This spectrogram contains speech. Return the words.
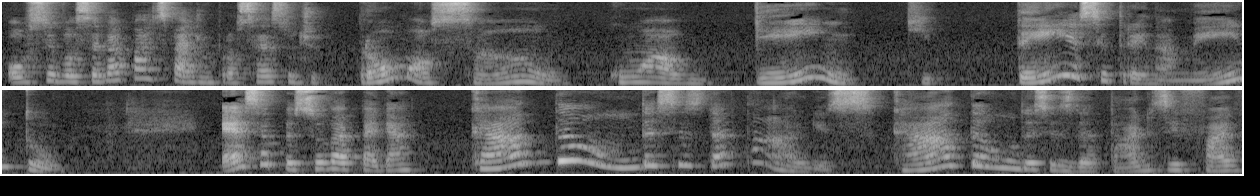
ou se você vai participar de um processo de promoção com alguém que tem esse treinamento, essa pessoa vai pegar cada um desses detalhes, cada um desses detalhes e vai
